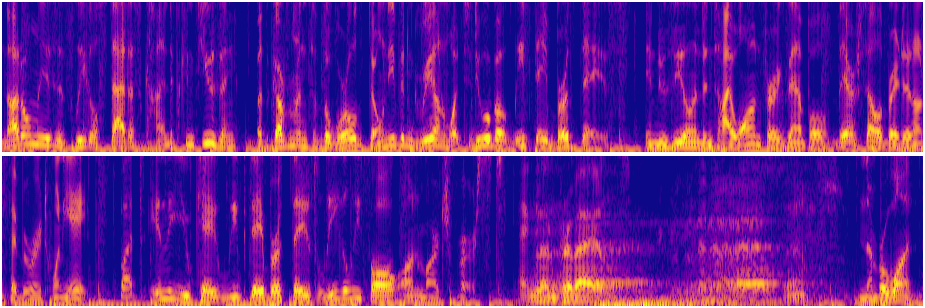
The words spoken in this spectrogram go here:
Not only is its legal status kind of confusing, but the governments of the world don't even agree on what to do about leap day birthdays. In New Zealand and Taiwan, for example, they are celebrated on February 28th, but in the UK, leap day birthdays legally fall on March 1st. England prevails. Number 1.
